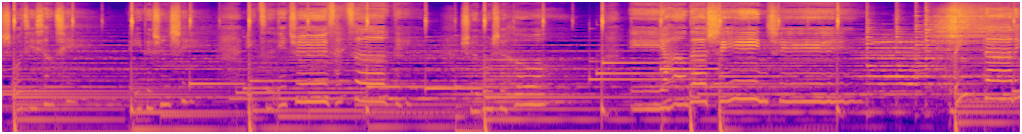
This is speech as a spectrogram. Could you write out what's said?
手机响起你的讯息，一字一句猜测你是不是和我一样的心情。滴答滴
